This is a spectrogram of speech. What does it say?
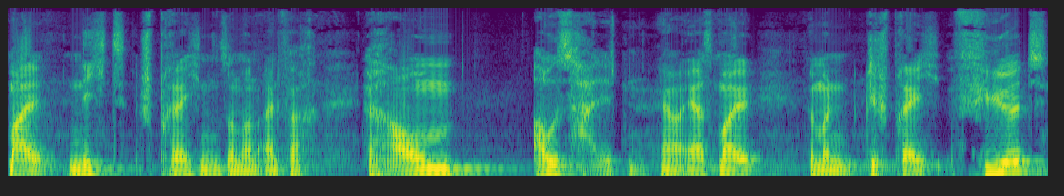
mal nicht sprechen, sondern einfach Raum aushalten. Ja, erstmal, wenn man Gespräch führt,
